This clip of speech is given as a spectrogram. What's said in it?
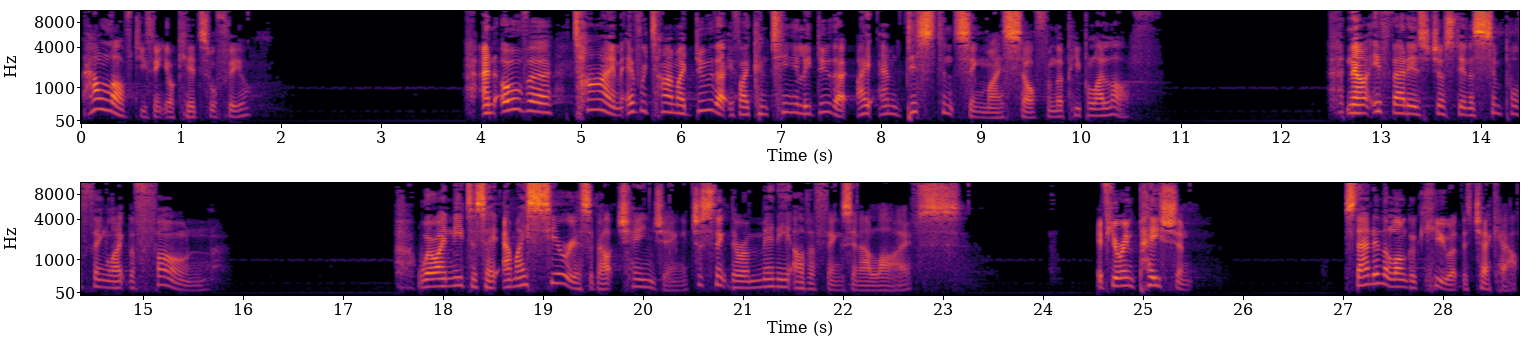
how loved do you think your kids will feel? And over time, every time I do that, if I continually do that, I am distancing myself from the people I love. Now, if that is just in a simple thing like the phone, where I need to say, Am I serious about changing? Just think there are many other things in our lives. If you're impatient, stand in the longer queue at the checkout.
